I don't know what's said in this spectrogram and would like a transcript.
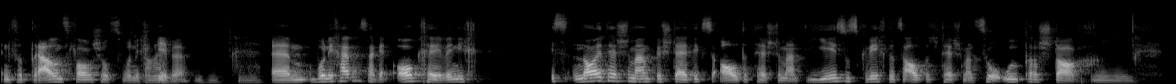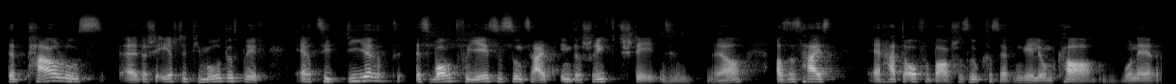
ein Vertrauensvorschuss, den ich Ah, gebe. Mhm. Mhm. Ähm, wo ich einfach sage, okay, wenn ich das Neue Testament bestätigt das Alte Testament, Jesus gewichtet das Alte Testament so ultra stark. Mhm. Der Paulus, äh, das ist der erste Timotheusbrief, er zitiert ein Wort von Jesus und sagt, in der Schrift steht. Mhm. Mhm. Ja? Also das heißt, er hatte offenbar schon das Lukas-Evangelium gehabt, wo er äh,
